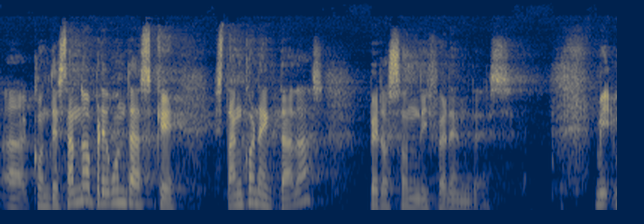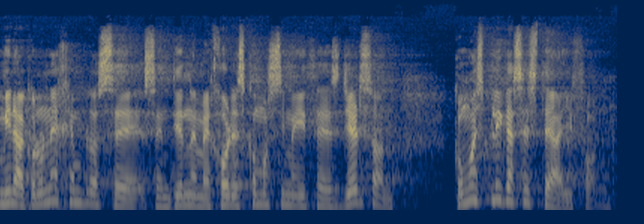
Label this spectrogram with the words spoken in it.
ah, contestando a preguntas que están conectadas, pero son diferentes. mira, con un ejemplo se, entiende mejor. Es como si me dices, Gerson, ¿cómo explicas este iPhone?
